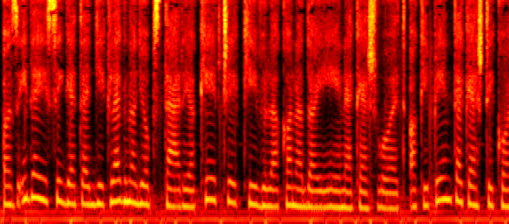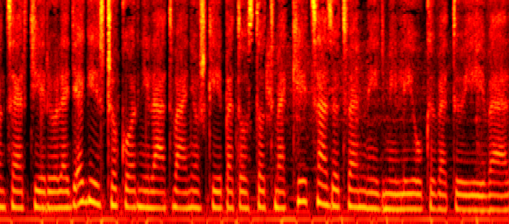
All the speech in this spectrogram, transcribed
Az idei sziget egyik legnagyobb sztárja kétségkívül a kanadai énekes volt, aki péntek esti koncertjéről egy egész csokornyi látványos képet osztott meg 254 millió követőjével.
